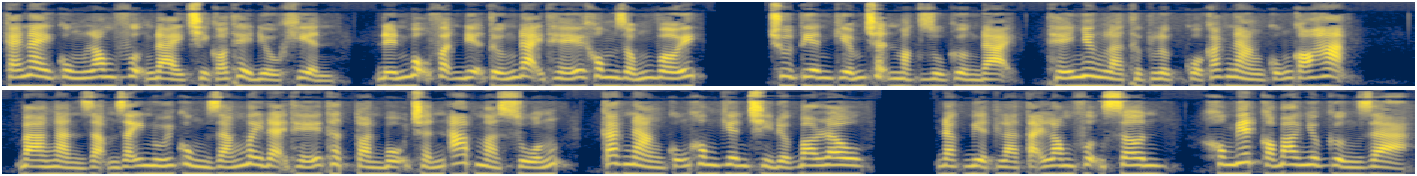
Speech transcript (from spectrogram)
cái này cùng Long Phượng Đài chỉ có thể điều khiển, đến bộ phận địa tướng đại thế không giống với. Chu Tiên kiếm trận mặc dù cường đại, thế nhưng là thực lực của các nàng cũng có hạn. Ba ngàn dặm dãy núi cùng dáng mây đại thế thật toàn bộ chấn áp mà xuống, các nàng cũng không kiên trì được bao lâu. Đặc biệt là tại Long Phượng Sơn, không biết có bao nhiêu cường giả,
